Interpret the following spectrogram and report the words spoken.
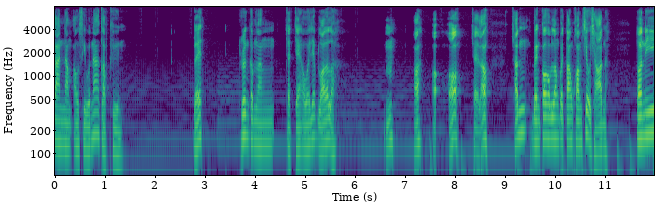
การนำเอาซิวน่ากลับคืนเบสเรื่องกำลังจัดแจงเอาไว้เรียบร้อยแล้วเหรอ อืม อ๋อ อ๋อ ใช่แล้ว ฉันแบ่งกองกำลังไปตามความเชี่ยวชาญ ตอนนี้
